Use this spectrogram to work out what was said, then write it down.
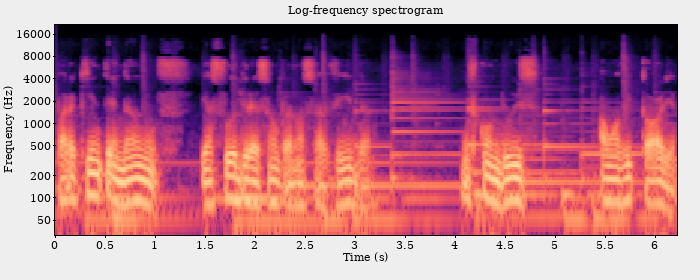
Para que entendamos que a sua direção para a nossa vida nos conduz a uma vitória.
